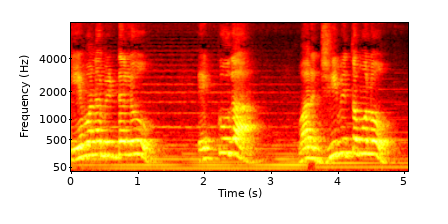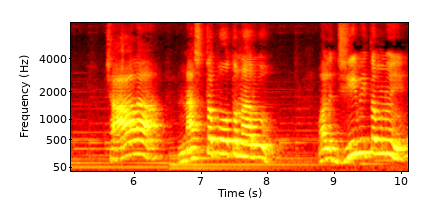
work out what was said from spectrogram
యవన బిడ్డలు ఎక్కువగా వారి జీవితములో చాలా నష్టపోతున్నారు. వాళ్ళ జీవితంని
